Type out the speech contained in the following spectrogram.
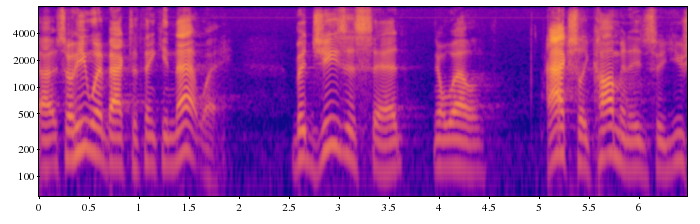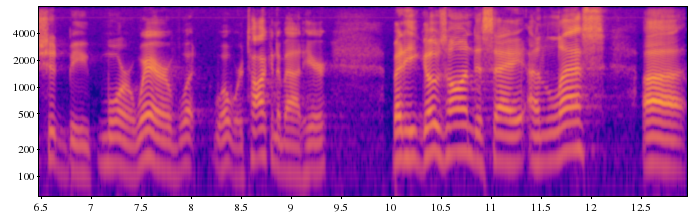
uh, so he went back to thinking that way. But Jesus said, you know, well, actually commented, so you should be more aware of what, what we're talking about here. But he goes on to say, unless uh,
